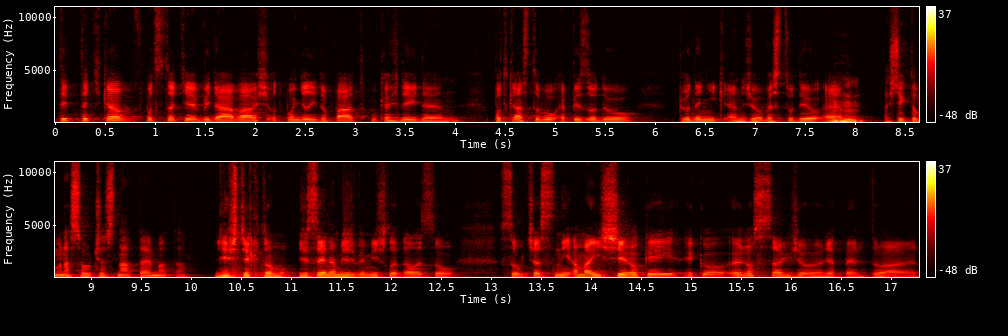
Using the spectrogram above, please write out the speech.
ty teďka v podstatě vydáváš od pondělí do pátku každý den podcastovou epizodu pro deník N, že jo, ve studiu N. Mm-hmm. A ještě k tomu na současná témata. Ještě k tomu, že se je nemůžeš vymýšlet, ale jsou současný a mají široký jako rozsah, že jo, repertoár.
